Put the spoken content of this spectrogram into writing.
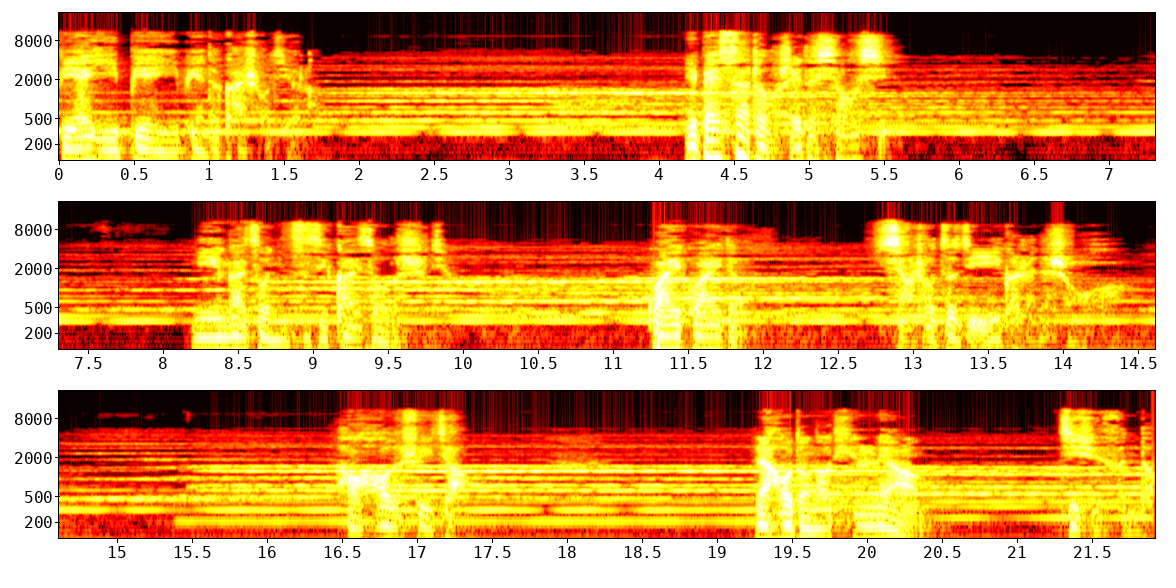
别一遍一遍的看手机了，也别再等谁的消息。你应该做你自己该做的事情，乖乖的。享受自己一个人的生活，好好的睡觉，然后等到天亮，继续奋斗。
